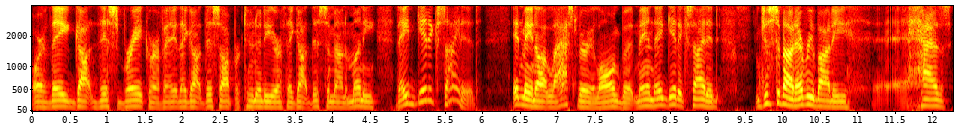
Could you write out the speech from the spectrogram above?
or if they got this break, or if they, they got this opportunity, or if they got this amount of money, they'd get excited. It may not last very long, but man, they'd get excited. Just about everybody eh, has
